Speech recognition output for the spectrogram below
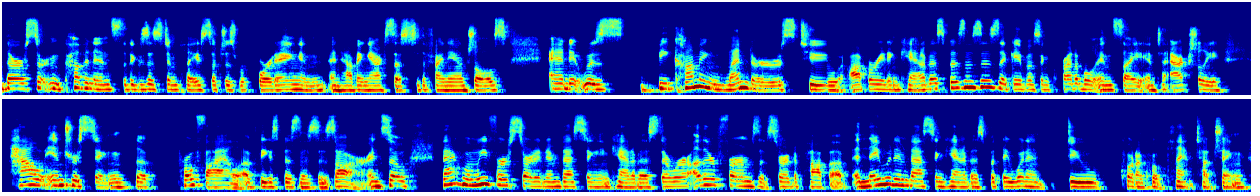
there are certain covenants that exist in place, such as reporting and, and having access to the financials. And it was becoming lenders to operating cannabis businesses that gave us incredible insight into actually how interesting the profile of these businesses are. And so back when we first started investing in cannabis, there were other firms that started to pop up and they would invest in cannabis, but they wouldn't do quote unquote plant touching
